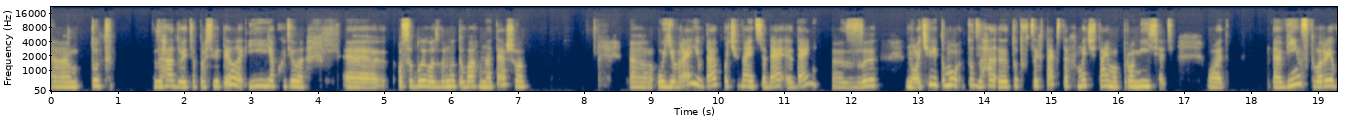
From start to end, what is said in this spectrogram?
е, тут згадується про світила, і я б хотіла е, особливо звернути увагу на те, що е, у євреїв да, починається день е, з ночі. І тому тут е, тут в цих текстах ми читаємо про місяць. От. Е, він створив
